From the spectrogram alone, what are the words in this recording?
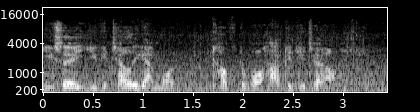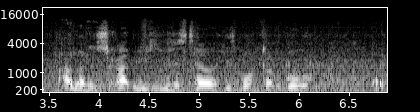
you say you could tell he got more comfortable? How could you tell? I don't know how to describe it. Usually, you just tell he's more comfortable, like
